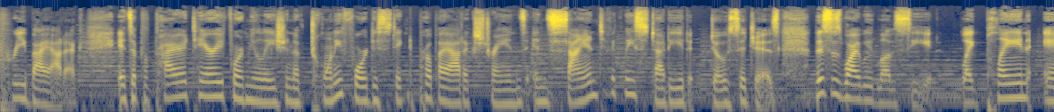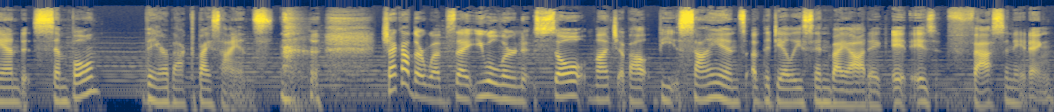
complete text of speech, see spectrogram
prebiotic. It's a proprietary formulation of 24 distinct probiotic strains in scientifically studied dosages. This is why we love Seed like plain and simple, they are backed by science. Check out their website. You will learn so much about the science of the daily synbiotic. It is fascinating.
